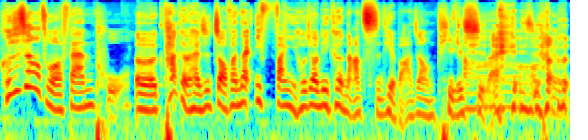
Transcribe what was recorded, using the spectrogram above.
可是这样怎么翻谱？呃，他可能还是照翻，但一翻以后就要立刻拿磁铁把它这样贴起来，这样。Oh.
